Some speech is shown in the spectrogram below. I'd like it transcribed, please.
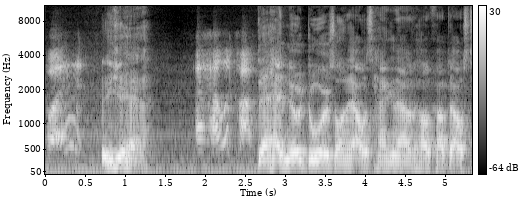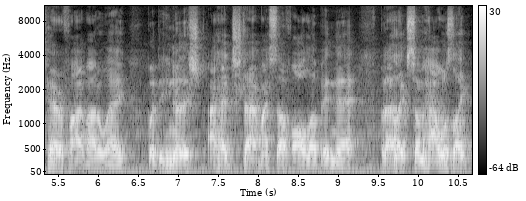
What? Yeah. A helicopter? that had no doors on it. I was hanging out of a helicopter. I was terrified, by the way. But you know, they sh- I had strapped myself all up in that. But I like somehow was like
